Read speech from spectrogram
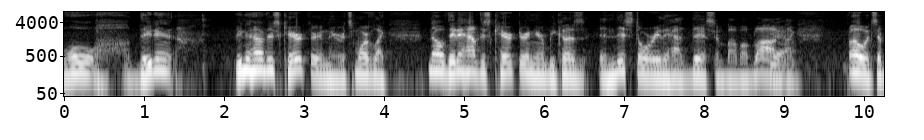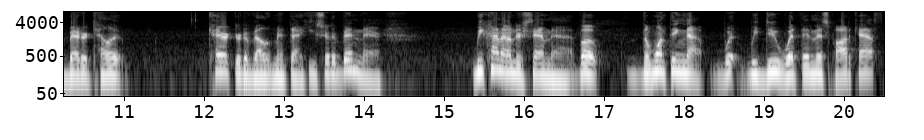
well, they didn't they didn't have this character in there. It's more of like, no, they didn't have this character in there because in this story they had this and blah blah blah. And Yeah. like, oh, it's a better character development that he should have been there. We kind of understand that, but the one thing that w- we do within this podcast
